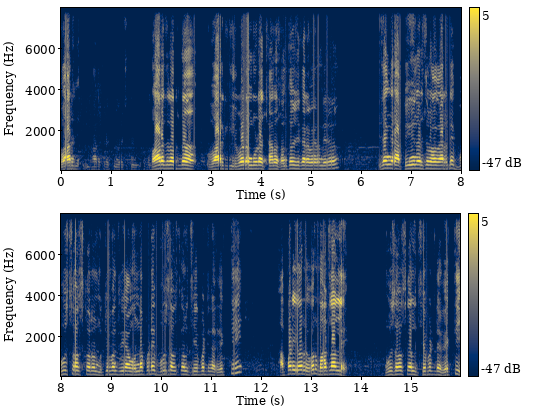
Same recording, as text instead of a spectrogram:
వారి భారతరత్న వారికి ఇవ్వడం కూడా చాలా సంతోషకరమైన నిర్ణయం నిజంగా పివి నరసింహరావు గారు అంటే భూ సంస్కరణలు ముఖ్యమంత్రిగా ఉన్నప్పుడే భూ సంస్కరణలు చేపట్టిన వ్యక్తి. అప్పటి ఎవరు ఎవరు మాట్లాడలే. భూ సంస్కరణలు చేపట్టిన వ్యక్తి.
